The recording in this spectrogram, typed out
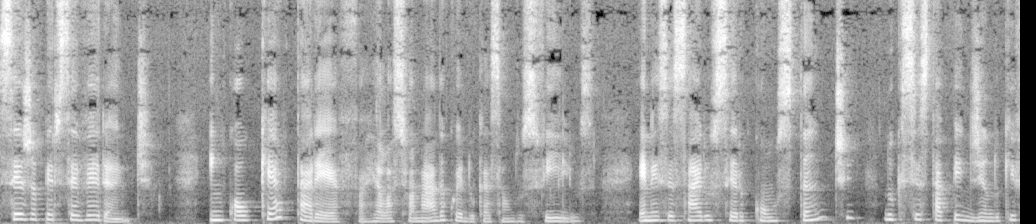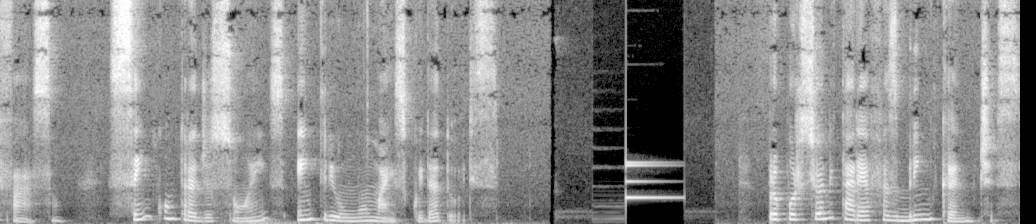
Seja perseverante. Em qualquer tarefa relacionada com a educação dos filhos, é necessário ser constante no que se está pedindo que façam, sem contradições entre um ou mais cuidadores. Proporcione tarefas brincantes,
